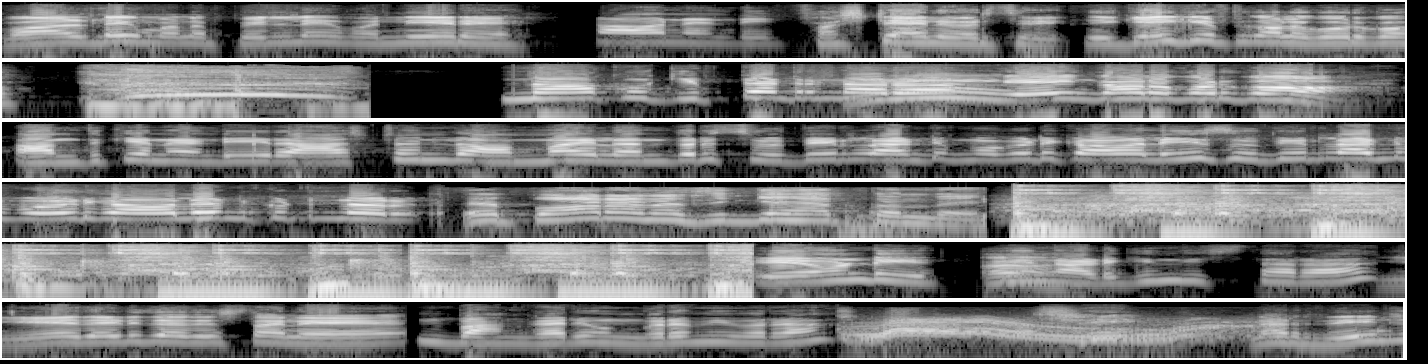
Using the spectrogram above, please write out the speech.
వాళ్ళకి మన పెళ్ళి వన్ ఇయరే అవునండి. ఫస్ట్ యానివర్సరీ నీకు ఏ గిఫ్ట్ కావాలో కోరుకో. నాకు గిఫ్ట్ అంటున్నారా? ఏం కావాలో కోరుకో. అందుకేనండి ఈ రాష్ట్రంలో అమ్మాయిలందరూ సుధీర్ లాంటి మొగుడు కావాలి సుధీర్ లాంటి మొగుడు కావాలి అనుకుంటున్నారు ఏమండి? నేను అడిగింది ఇస్తారా? ఏదడితే అది ఇస్తానే. బంగారు ఉంగరం ఇవ్వరా? నా రేంజ్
